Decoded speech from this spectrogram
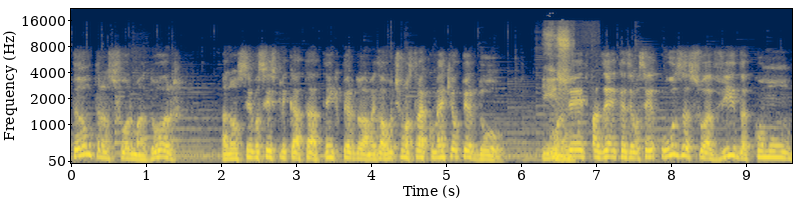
tão transformador, a não ser você explicar, tá, tem que perdoar, mas ó, vou te mostrar como é que eu perdoo. Isso. Você fazer, quer dizer, você usa a sua vida como um,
